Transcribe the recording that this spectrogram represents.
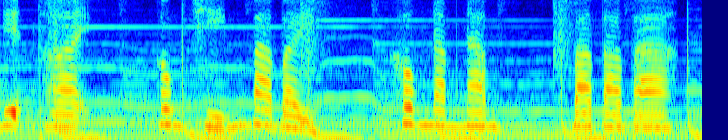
điện thoại 0937 055 333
